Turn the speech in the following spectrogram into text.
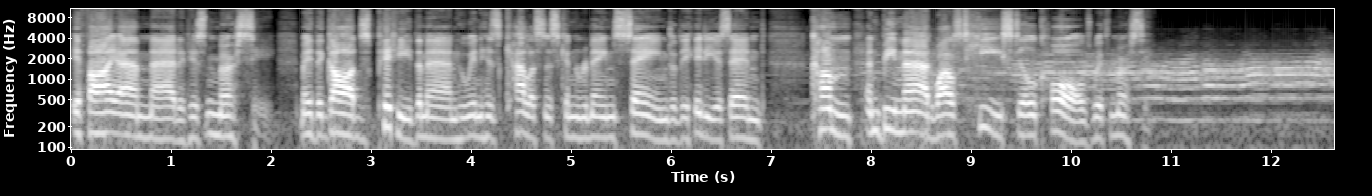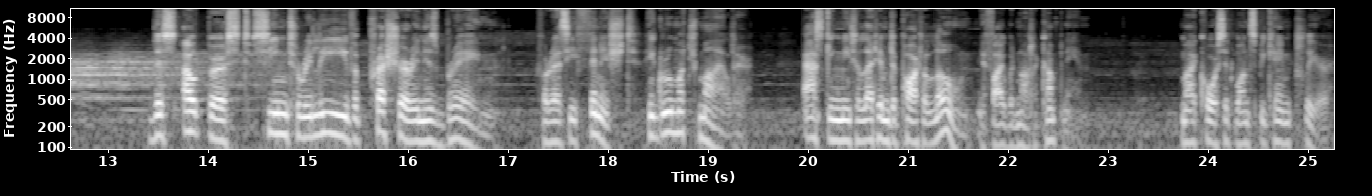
If I am mad, it is mercy. May the gods pity the man who in his callousness can remain sane to the hideous end. Come and be mad whilst he still calls with mercy. This outburst seemed to relieve a pressure in his brain, for as he finished, he grew much milder, asking me to let him depart alone if I would not accompany him. My course at once became clear.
